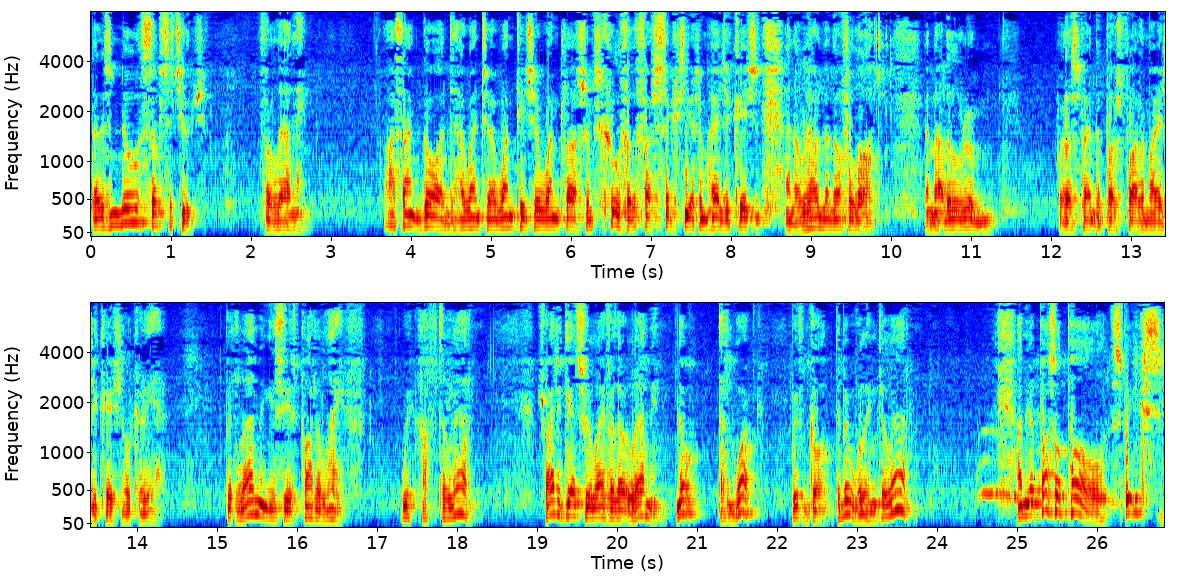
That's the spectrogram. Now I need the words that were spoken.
There is no substitute for learning. I thank God I went to a one teacher, one classroom school for the first six years of my education, and I learned an awful lot in that little room where I spent the first part of my educational career. But learning, you see, is part of life. We have to learn. Try to get through life without learning. No, it doesn't work. We've got to be willing to learn. And the Apostle Paul speaks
